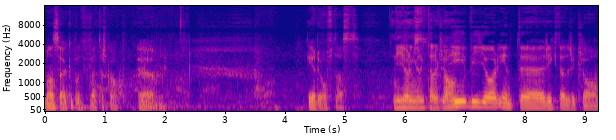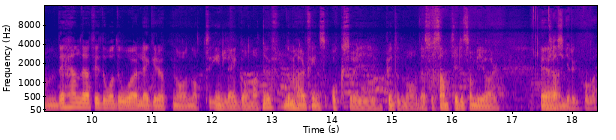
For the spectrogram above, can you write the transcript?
man söker på ett författarskap. Ehm, är det oftast. Ni gör ingen riktad reklam? I, vi gör inte riktad reklam. Det händer att vi då och då lägger upp nå, något inlägg om att nu, de här finns också i print on demand. Alltså samtidigt som vi gör ehm, Klassikerutgåva?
